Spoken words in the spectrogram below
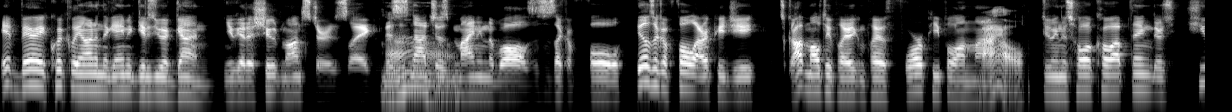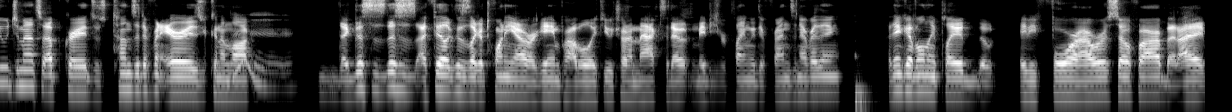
it very quickly on in the game it gives you a gun. You get to shoot monsters. Like this is not just Oh. mining the walls. This is like a full feels like a full RPG. It's got multiplayer. You can play with four people online Wow. doing this whole co-op thing. There's huge amounts of upgrades. There's tons of different areas you can unlock Hmm. Like this is this is I feel like this is like a 20 hour game probably if you try to max it out and maybe you're playing with your friends and everything. I think I've only played maybe 4 hours so far, but I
